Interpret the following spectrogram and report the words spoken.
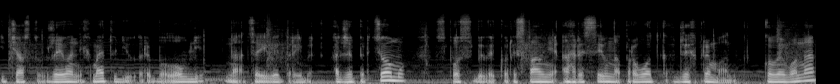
і часто вживаних методів риболовлі на цей вид риби, адже при цьому способі використання агресивна проводка джиг-приманок, коли вона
